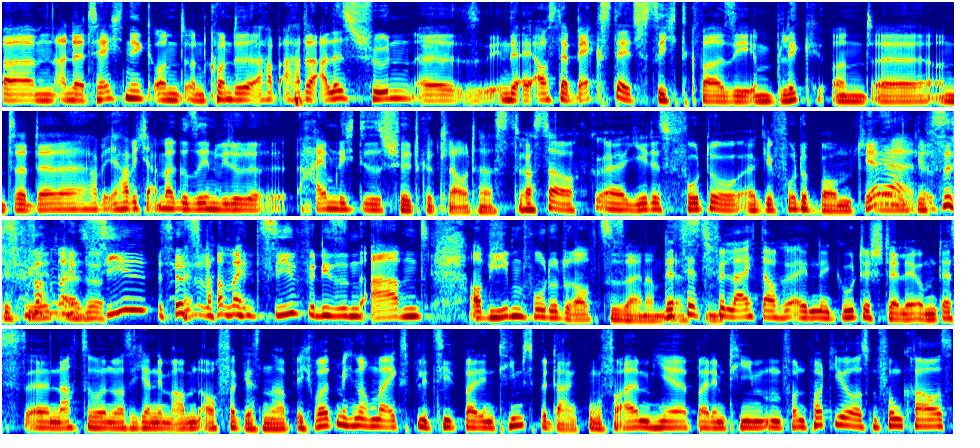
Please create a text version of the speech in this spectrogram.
ähm, an der Technik und, und konnte, hab, hatte alles schön äh, in der, aus der Backstage-Sicht quasi im Blick und, äh, und äh, da habe ich, hab ich einmal gesehen, wie du heimlich dieses Schild geklaut hast. Du hast da auch äh, jedes Foto äh, gefotobombt. Ja, ja, äh, das ist, war mein Also, Ziel. Das war mein Ziel für diesen Abend, auf jedem Foto drauf zu sein am Das ist besten. jetzt vielleicht auch eine gute Stelle, um das äh, nachzuholen, was ich an dem Abend auch vergessen habe. Ich wollte mich nochmal explizit bei den Teams bedanken, vor allem hier bei dem Team von Pottio aus dem Funkhaus.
